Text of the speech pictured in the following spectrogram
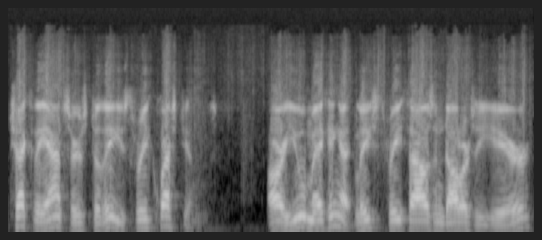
check the answers to these three questions. Are you making at least $3,000 a year?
